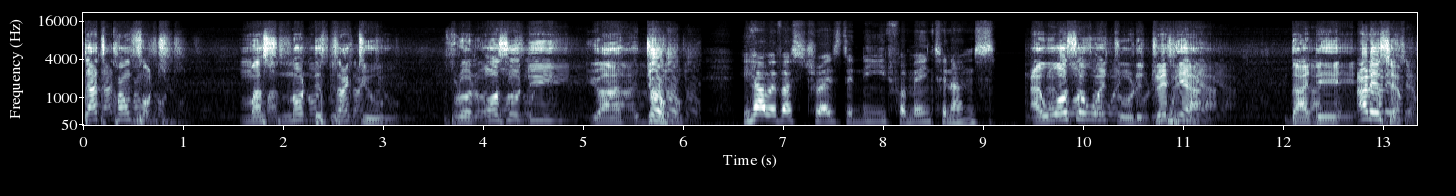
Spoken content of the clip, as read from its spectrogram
That comfort must not distract you from also doing your job. He, however, stressed the need for maintenance. I also want to reiterate here that the RSM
